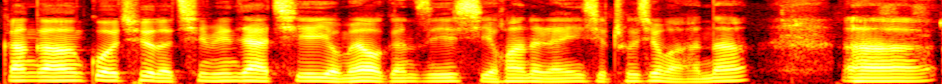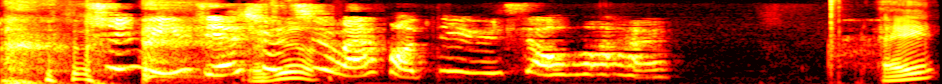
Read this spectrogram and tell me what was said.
刚刚过去的清明假期，有没有跟自己喜欢的人一起出去玩呢？呃，清明节出去玩，好地狱笑话呀！哎，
